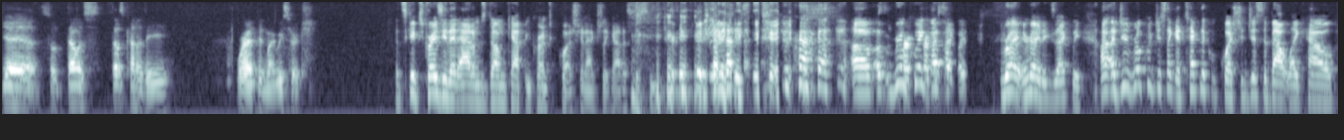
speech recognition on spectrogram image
Yeah, yeah. So that was that was kind of the where I did my research. It's, it's crazy that Adam's dumb Captain Crunch question actually got us to some. um, uh, real quick, I- I- Right, right, exactly. I, I just real quick, just like a technical question, just about like how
